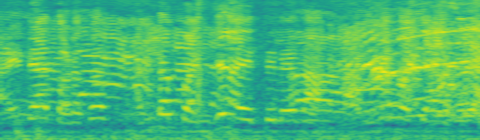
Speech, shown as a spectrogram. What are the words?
അതിന്റെ തുടക്കം അന്ത പഞ്ചായത്തിലെ പഞ്ചായത്തിലെ.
